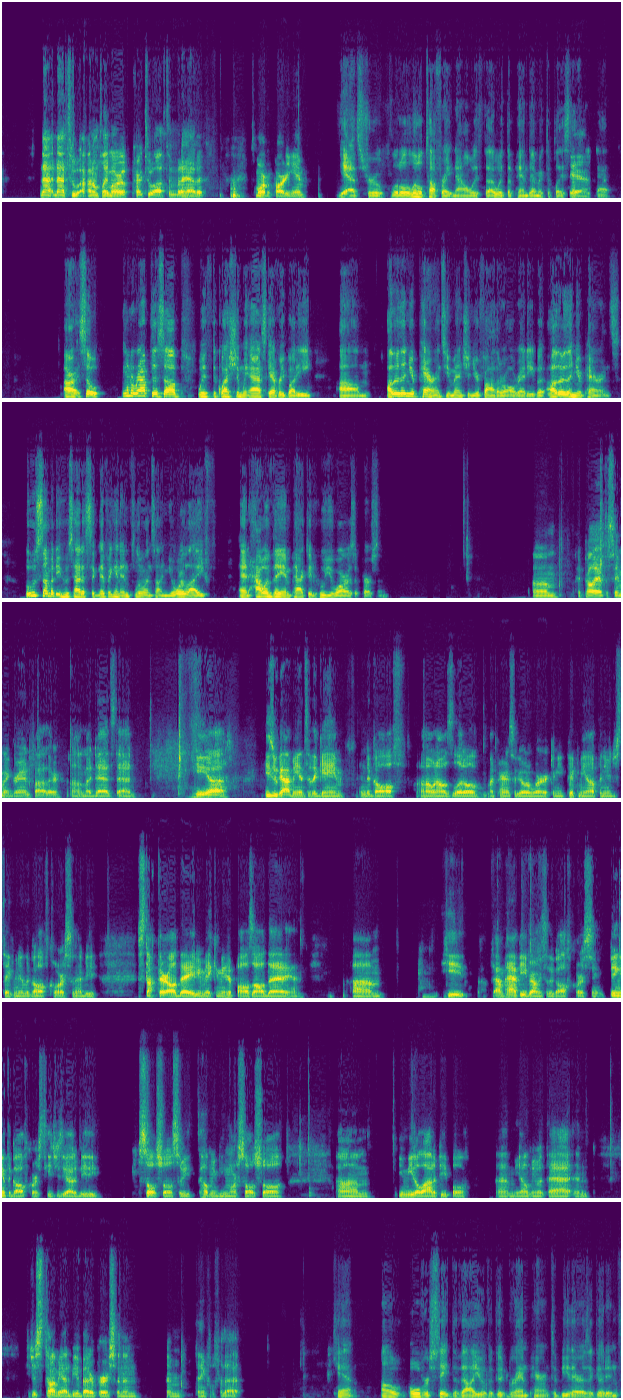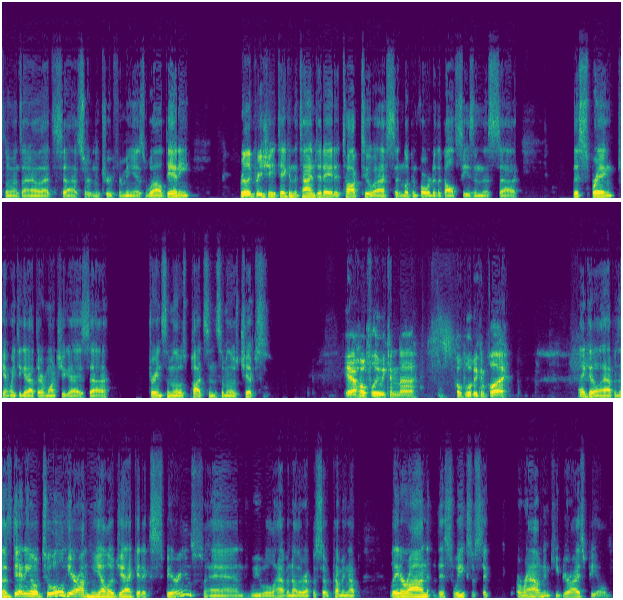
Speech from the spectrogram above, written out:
Not not too. I don't play Mario Kart too often, but I have it. It's more of a party game. Yeah, it's true. A little a little tough right now with uh, with the pandemic to play stuff yeah. like that. All right, so I'm gonna wrap this up with the question we ask everybody. Um, other than your parents, you mentioned your father already, but other than your parents, who's somebody who's had a significant influence on your life and how have they impacted who you are as a person? Um, I'd probably have to say my grandfather, uh, my dad's dad. He uh, he's who got me into the game, into golf. Uh, when I was little, my parents would go to work and he'd pick me up and he would just take me to the golf course and I'd be stuck there all day. He'd be making me hit balls all day. And um, he, I'm happy he brought me to the golf course. And being at the golf course teaches you how to be social. So he helped me be more social. Um, you meet a lot of people. Um, he helped me with that. And he just taught me how to be a better person. And I'm thankful for that. Can't oh, overstate the value of a good grandparent to be there as a good influence. I know that's uh, certainly true for me as well. Danny, really appreciate taking the time today to talk to us and looking forward to the golf season this uh, this spring. Can't wait to get out there and watch you guys uh, drain some of those putts and some of those chips. Yeah, hopefully we can. Uh, hopefully we can play. I think it'll happen. That's Danny O'Toole here on the Yellow Jacket Experience, and we will have another episode coming up later on this week. So stick around and keep your eyes peeled.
